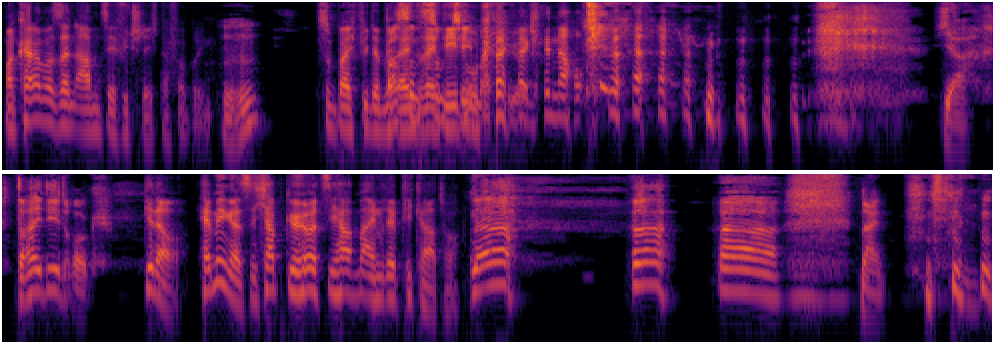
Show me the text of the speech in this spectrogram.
Man kann aber seinen Abend sehr viel schlechter verbringen. Mhm. Zum Beispiel damit ein 3D-Drucker. Ja, genau. ja, 3D-Druck. Genau. Hemmingers, ich habe gehört, Sie haben einen Replikator. Ah, ah, ah. Nein.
